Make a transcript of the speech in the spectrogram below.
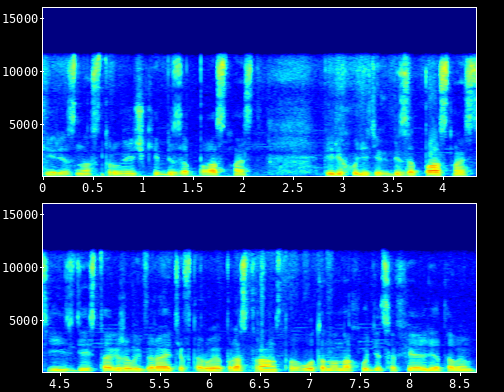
через настроечки, безопасность, переходите в безопасность и здесь также выбираете второе пространство. Вот оно находится фиолетовым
